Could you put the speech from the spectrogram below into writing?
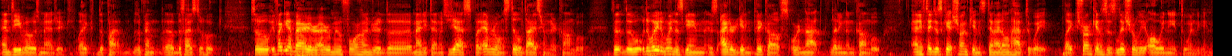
and Devo is magic. Like the uh, besides the hook. So if I get barrier, I remove 400 uh, magic damage. Yes, but everyone still dies from their combo. The, the the way to win this game is either getting pickoffs or not letting them combo. And if they just get Shrunkens, then I don't have to wait. Like, Shrunkens is literally all we need to win the game.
